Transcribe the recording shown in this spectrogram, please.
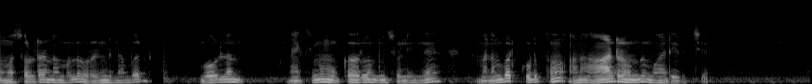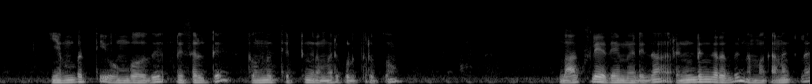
நம்ம சொல்கிற நம்பரில் ஒரு ரெண்டு நம்பர் போர்டில் மேக்ஸிமம் உட்காரும் அப்படின்னு சொல்லியிருந்தேன். நம்ம நம்பர் கொடுத்தோம். ஆனால் ஆர்டர் வந்து மாறிடுச்சு. எண்பத்தி ஒம்பது ரிசல்ட்டு தொண்ணூற்றி எட்டுங்கிற மாதிரி கொடுத்துருக்கோம். பாக்ஸ்லேயும் அதே மாதிரி தான். ரெண்டுங்கிறது நம்ம கணக்கில்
